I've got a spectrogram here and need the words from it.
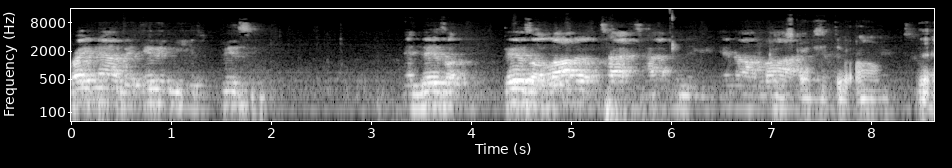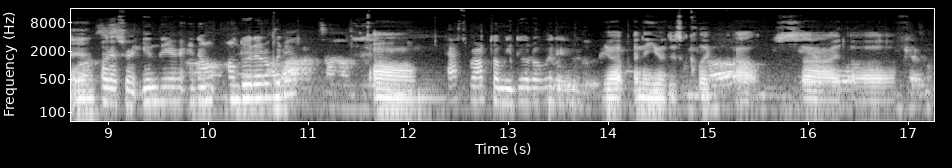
right now the enemy is busy, and there's a there's a lot of attacks happening in our I'm just gonna hit the um the ends. Oh, that's right, in there, and don't, don't do that over there? lot of times the enemy Um. Pastor Rob told me to do it over there. Yep. And then you'll just click outside of. Because when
